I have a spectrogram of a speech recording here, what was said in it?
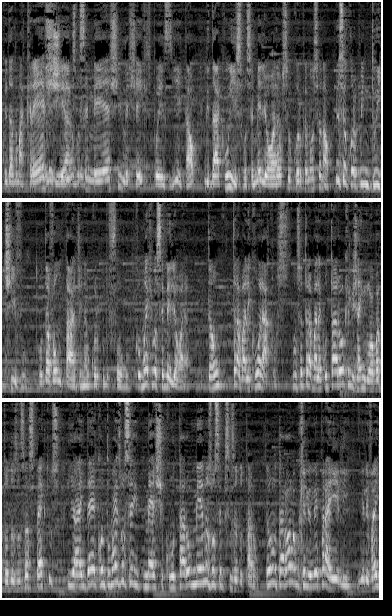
cuidar de uma creche, Shakespeare. você mexe, lê Shakespeare, poesia e tal, lidar com isso, você melhora o seu corpo emocional. E o seu corpo intuitivo, ou da vontade, né, o corpo do fogo. Como é que você melhora? Então, trabalhe com oráculos. Então, você trabalha com o tarô, que ele já engloba todos os aspectos. E a ideia é quanto mais você mexe com o tarô, menos você precisa do tarô. Então, o tarólogo que ele lê pra ele, e ele vai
